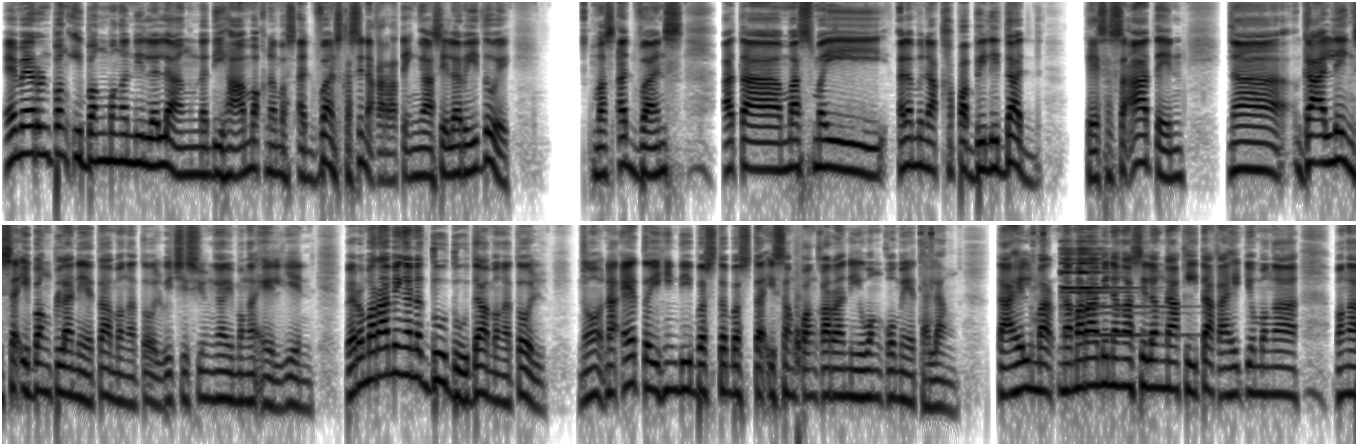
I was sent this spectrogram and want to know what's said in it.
eh meron pang ibang mga nilalang na dihamak na mas advanced kasi nakarating nga sila rito eh mas advanced at ah, mas may alam mo na kapabilidad kaysa sa atin na galing sa ibang planeta mga tol which is yung nga yung mga alien. Pero marami nga nagdududa mga tol no na eto'y hindi basta-basta isang pangkaraniwang kometa lang. Dahil mar- na marami na nga silang nakita kahit yung mga mga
